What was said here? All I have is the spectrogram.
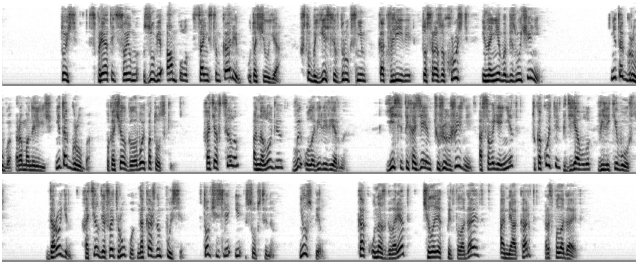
То есть спрятать в своем зубе ампулу с цианистым калием, уточнил я, чтобы если вдруг с ним, как в Ливии, то сразу хрусть и на небо без мучений? Не так грубо, Роман Ильич, не так грубо, покачал головой Потоцкий. Хотя в целом аналогию вы уловили верно. Если ты хозяин чужих жизней, а своей нет, то какой ты к дьяволу великий вождь? Дорогин хотел держать руку на каждом пульсе, в том числе и собственном. Не успел. Как у нас говорят, человек предполагает, а миокард располагает.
